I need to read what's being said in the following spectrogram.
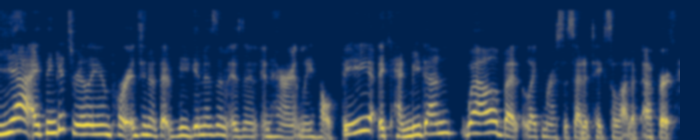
Yeah, I think it's really important to note that veganism isn't inherently healthy. It can be done well, but like Marissa said, it takes a lot of effort.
